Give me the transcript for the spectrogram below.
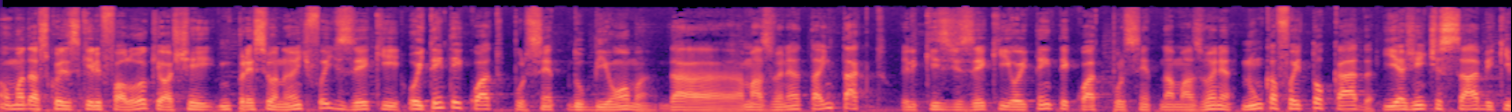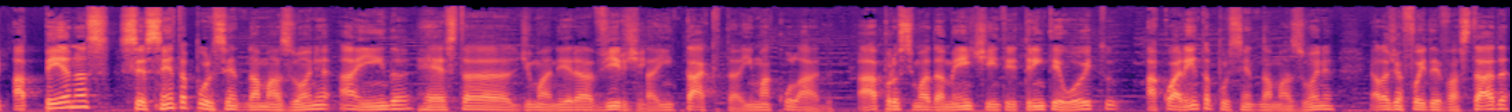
uma das coisas que ele falou que eu achei impressionante foi dizer que 84% do bioma da Amazônia está intacto. Ele quis dizer que 84% da Amazônia nunca foi tocada. E a gente sabe que apenas 60% da Amazônia ainda resta de maneira virgem, intacta, imaculada. Aproximadamente entre 38 a 40% da Amazônia, ela já foi devastada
